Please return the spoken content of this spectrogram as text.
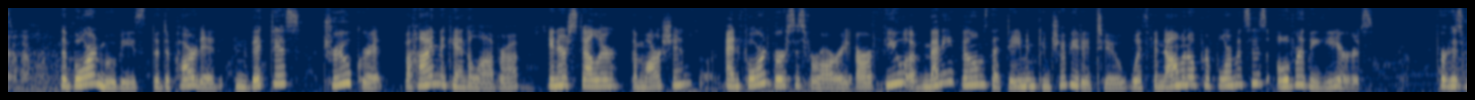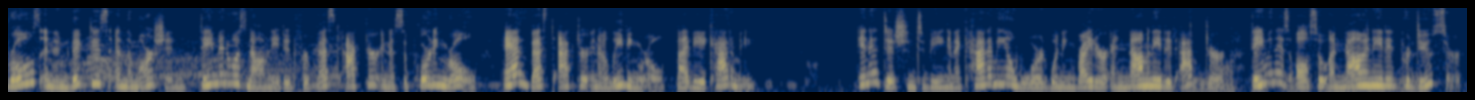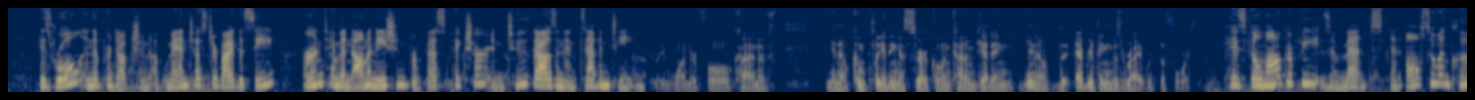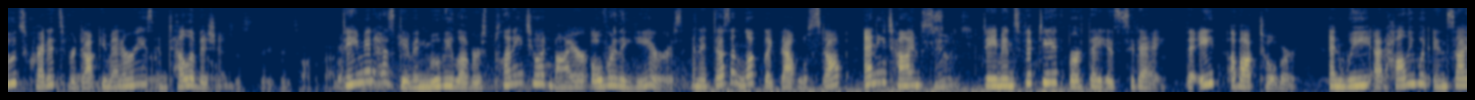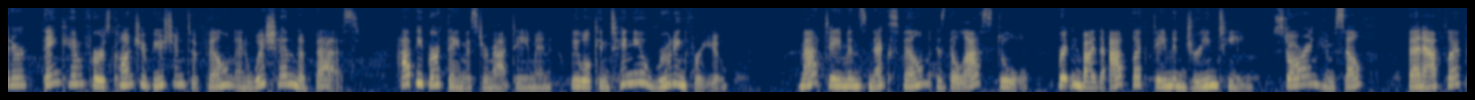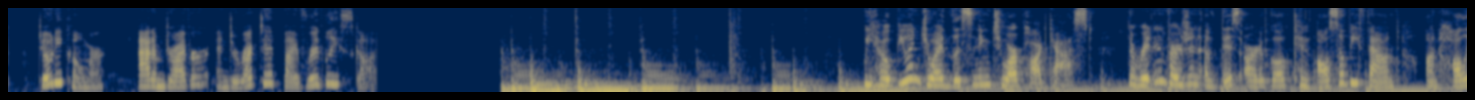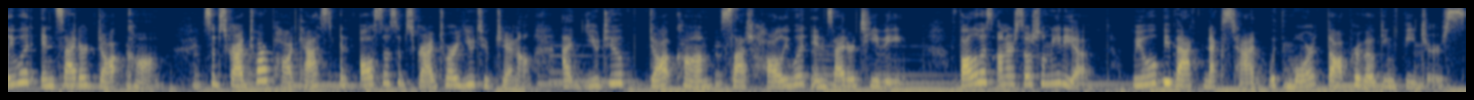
The Bourne movies, The Departed, Invictus, True Grit, Behind the Candelabra, Interstellar, The Martian, and Ford vs. Ferrari are a few of many films that Damon contributed to with phenomenal performances over the years. For his roles in Invictus and The Martian, Damon was nominated for Best Actor in a Supporting Role and Best Actor in a Leading Role by the Academy. In addition to being an Academy Award winning writer and nominated actor, Damon is also a nominated producer. His role in the production of Manchester by the Sea earned him a nomination for Best Picture in 2017. Really wonderful kind of, you know, completing a circle and kind of getting, you know, the, everything was right with the force. His filmography is immense and also includes credits for documentaries and television. Damon has given movie lovers plenty to admire over the years, and it doesn't look like that will stop anytime soon. Damon's 50th birthday is today, the 8th of October, and we at Hollywood Insider thank him for his contribution to film and wish him the best. Happy birthday, Mr. Matt Damon. We will continue rooting for you. Matt Damon's next film is The Last Duel, written by the Affleck Damon Dream Team, starring himself, Ben Affleck, Jodie Comer, Adam Driver, and directed by Ridley Scott. We hope you enjoyed listening to our podcast. The written version of this article can also be found on HollywoodInsider.com. Subscribe to our podcast and also subscribe to our YouTube channel at youtube.com slash HollywoodInsiderTV. Follow us on our social media. We will be back next time with more thought provoking features.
